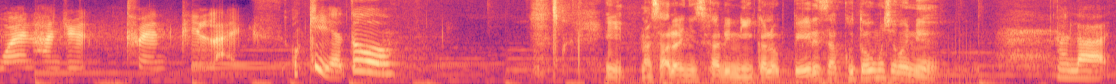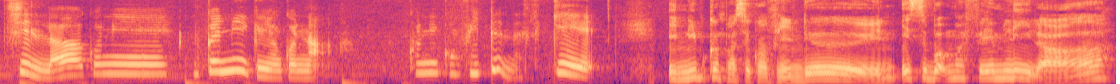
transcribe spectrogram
120 likes. Okey lah tu. Eh, masalahnya sekarang ni kalau parents aku tahu macam mana? Alah, chill lah kau ni. Bukan ni ke yang kau nak? Kau ni confident lah sikit. Ini bukan pasal confident. It's about my family lah.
